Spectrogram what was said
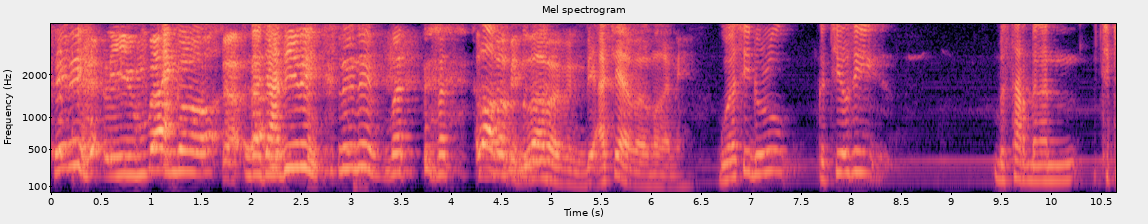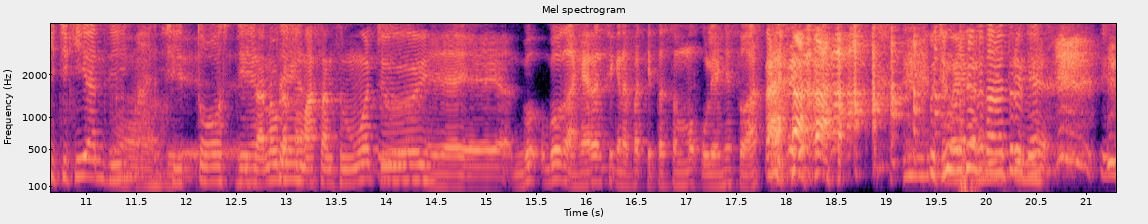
ini nih limbah Tenggo nggak jadi nih nih nih buat buat Lo apa, Vin? Lo apa, Vin? Di Aceh apa makannya? gua sih dulu kecil sih besar dengan ciki-cikian sih Oh, Citos, di sana udah kemasan semua cuy Iya, iya, iya. Gue gue gak heran sih kenapa kita semua kuliahnya swasta. ujung-ujung ke sana terus ya Iya,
